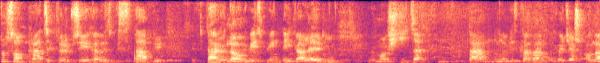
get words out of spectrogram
Tu są prace, które przyjechały z wystawy w Tarnowie, z pięknej galerii w Mościcach. Ta wystawa, chociaż ona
